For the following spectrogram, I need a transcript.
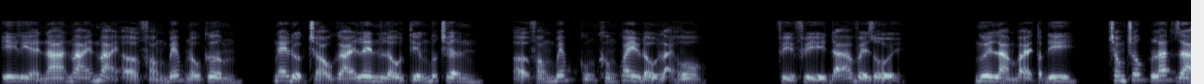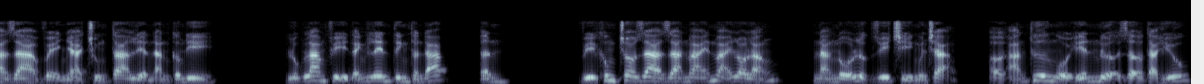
Iliana mãi mãi ở phòng bếp nấu cơm, nghe được cháu gái lên lầu tiếng bước chân, ở phòng bếp cũng không quay đầu lại hô. Phỉ phỉ đã về rồi. Ngươi làm bài tập đi, trong chốc lát ra ra về nhà chúng ta liền ăn cơm đi. Lục Lam phỉ đánh lên tinh thần đáp, ân. Vì không cho ra ra mãi mãi lo lắng, nàng nỗ lực duy trì nguyên trạng, ở án thư ngồi yên nửa giờ tả hữu.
